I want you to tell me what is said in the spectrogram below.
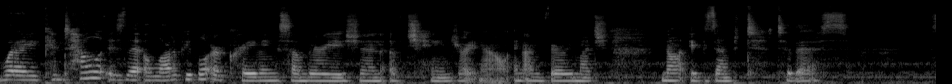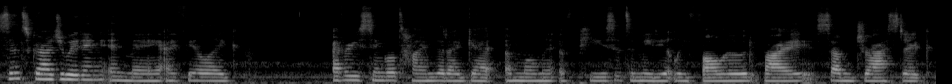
what I can tell is that a lot of people are craving some variation of change right now, and I'm very much not exempt to this. Since graduating in May, I feel like every single time that I get a moment of peace, it's immediately followed by some drastic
